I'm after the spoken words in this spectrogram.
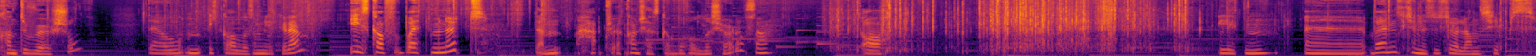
controversial. Det er jo ikke alle som liker den. Iskaffe på ett minutt. Den her tror jeg kanskje jeg skal beholde sjøl, altså. Åh. Liten eh, Verdens tynneste sørlandschips.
